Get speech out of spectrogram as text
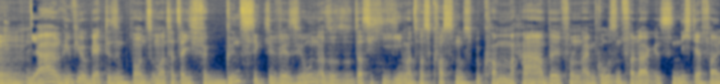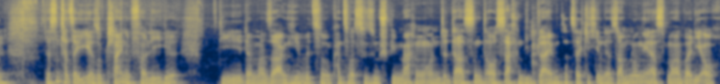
Mhm, ja, Review-Objekte sind bei uns immer tatsächlich vergünstigte Versionen. Also, so, dass ich jemals was kostenlos bekommen habe von einem großen Verlag, ist nicht der Fall. Das sind tatsächlich eher so kleine Verlege, die dann mal sagen, hier willst du, kannst du was zu diesem Spiel machen. Und das sind auch Sachen, die bleiben tatsächlich in der Sammlung erstmal, weil die auch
